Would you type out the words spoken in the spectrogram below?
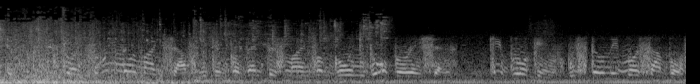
If we destroy three more mine shafts, we can prevent this mine from going into operation. Keep looking. We still need more samples.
